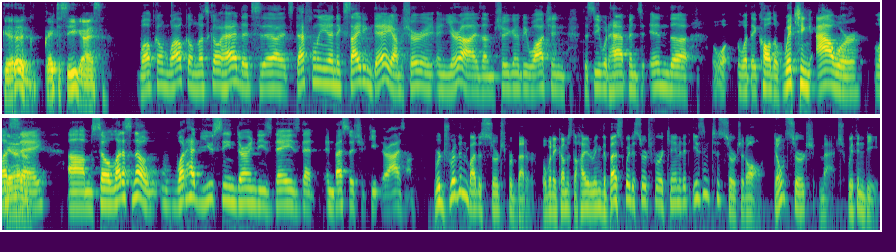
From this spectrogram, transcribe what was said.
Good. Great to see you guys. Welcome, welcome. Let's go ahead. It's uh, it's definitely an exciting day. I'm sure in your eyes. I'm sure you're going to be watching to see what happens in the what they call the witching hour. Let's yeah. say. Um, so let us know what have you seen during these days that investors should keep their eyes on. We're driven by the search for better, but when it comes to hiring, the best way to search for a candidate isn't to search at all. Don't search. Match with Indeed.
